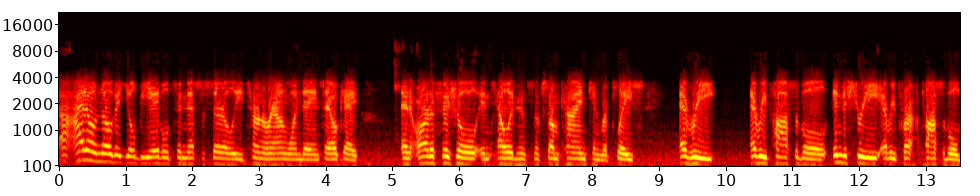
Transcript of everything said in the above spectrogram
I don't know that you'll be able to necessarily turn around one day and say, okay, an artificial intelligence of some kind can replace every every possible industry, every possible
